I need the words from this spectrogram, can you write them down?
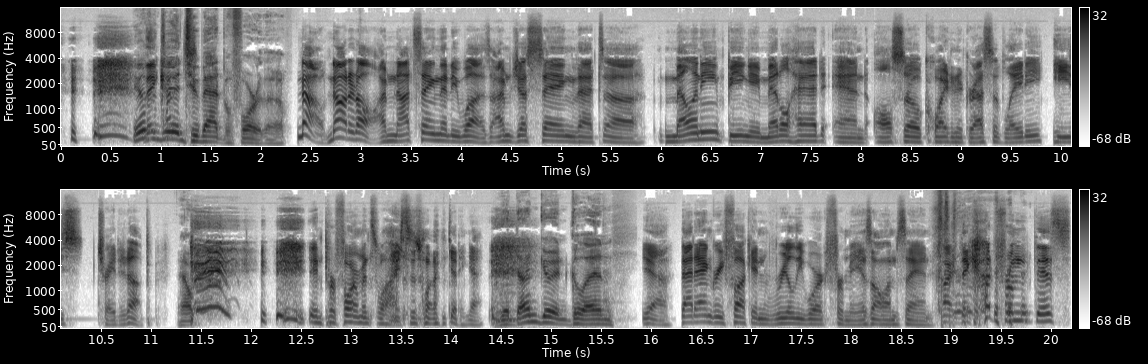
He wasn't doing too bad before, though. No, not at all. I'm not saying that he was. I'm just saying that uh, Melanie, being a metalhead and also quite an aggressive lady, he's traded up. In performance wise, is what I'm getting at. You done good, Glenn. Yeah, that angry fucking really worked for me, is all I'm saying. All right, they cut from this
